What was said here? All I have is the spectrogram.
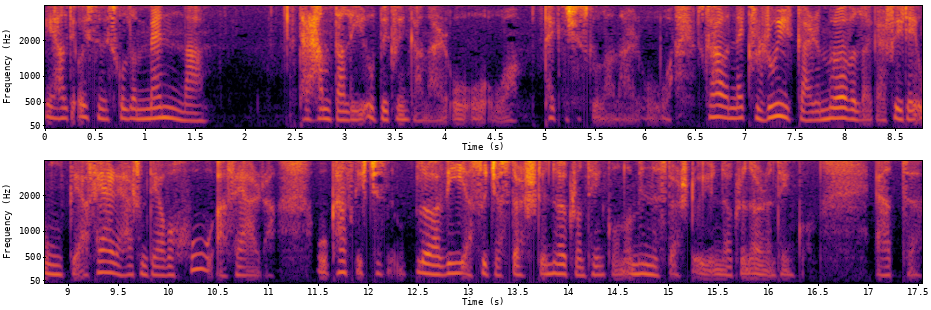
jeg halte også vi skulle menna tar handali uppbyggvingarna og, og, og tekniske skolene og, og skulle ha nekk rykere møveløkker for de unge affære her som de av ho affære. og kanskje ikke blå vi er suttje størst i nøkron tingene og minne størst i nøkron øren tingene at uh,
